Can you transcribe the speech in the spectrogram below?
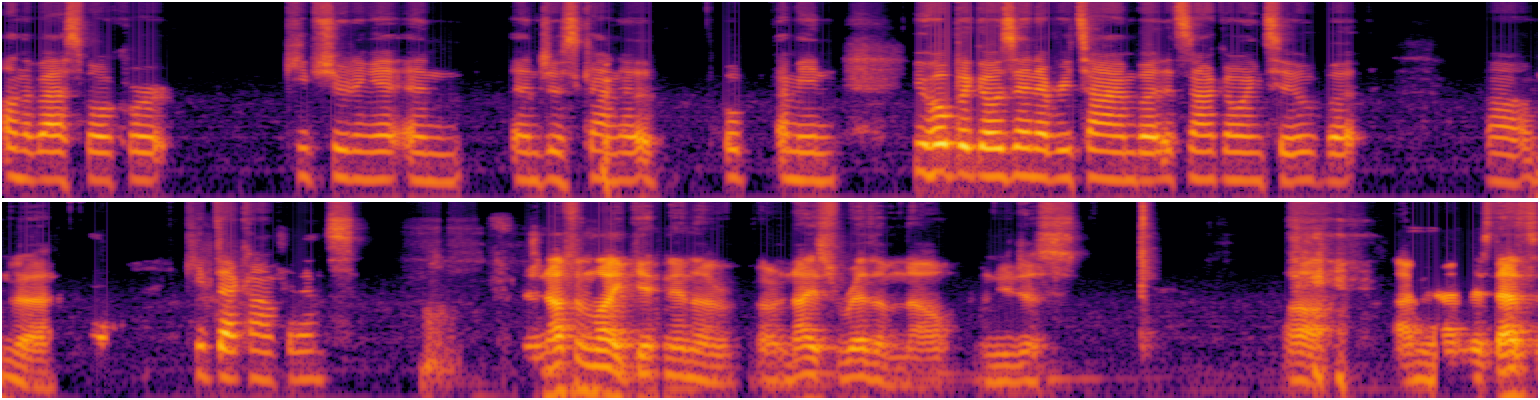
on the basketball court, keep shooting it and and just kind of hope. I mean, you hope it goes in every time, but it's not going to. But um, yeah. keep that confidence. There's nothing like getting in a, a nice rhythm though, when you just. Oh, I mean, I miss, that's.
